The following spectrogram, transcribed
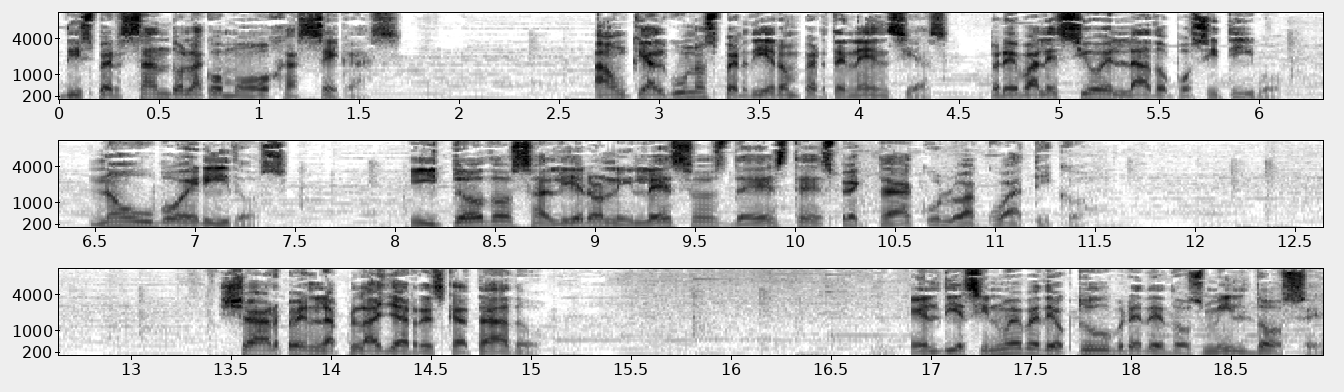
dispersándola como hojas secas. Aunque algunos perdieron pertenencias, prevaleció el lado positivo. No hubo heridos. Y todos salieron ilesos de este espectáculo acuático. Sharp en la playa rescatado. El 19 de octubre de 2012,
